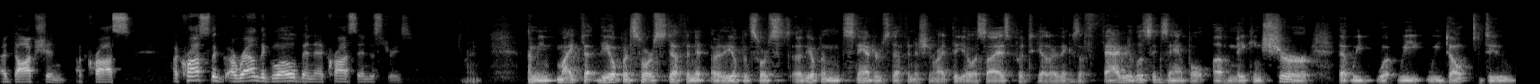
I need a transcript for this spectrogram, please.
adoption across across the around the globe and across industries. Right. I mean, Mike, the, the open source definition or the open source, uh, the open standards definition, right? The OSI has put together, I think is a fabulous example of making sure that we, what we, we don't do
